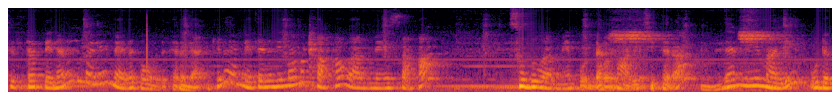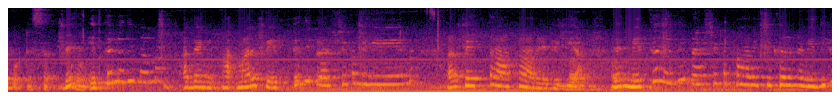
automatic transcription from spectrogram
චුට්ටක් පෙන්නන්න බලන්න බැල කොහොමද කරගන්නේ කියලා. දැන් මෙතනදී මම කහ වර්ණය සහ සුදු වර්ණය පොඩ්ඩක් පාවිච්චි කරා. හ්ම්. දැන් මේ මලේ උඩ කොටස. දැන් එතනදී මම ආ දැන් මල් පෙත්තේදී බ්‍රෂ් එක මෙහෙම අර පෙත්ත ආකාරයට ගියා. දැන් මෙතනදී බ්‍රෂ් එක පාවිච්චි කරන විදිහ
